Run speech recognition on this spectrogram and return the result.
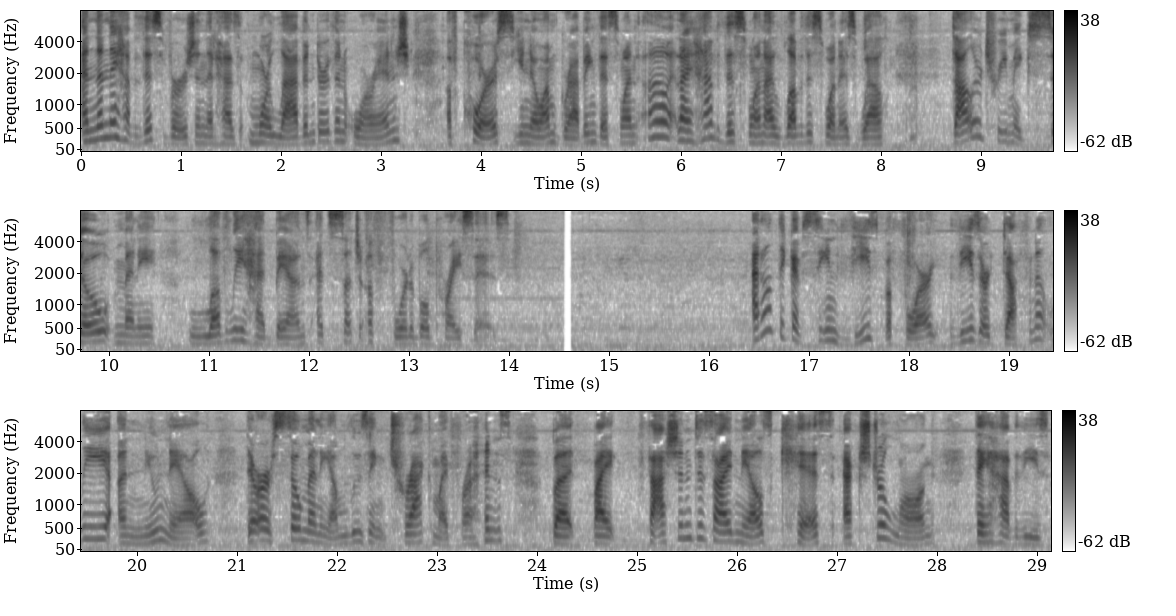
And then they have this version that has more lavender than orange. Of course, you know I'm grabbing this one. Oh, and I have this one. I love this one as well. Dollar Tree makes so many lovely headbands at such affordable prices. I don't think I've seen these before. These are definitely a new nail. There are so many, I'm losing track, my friends. But by Fashion Design Nails Kiss, extra long, they have these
